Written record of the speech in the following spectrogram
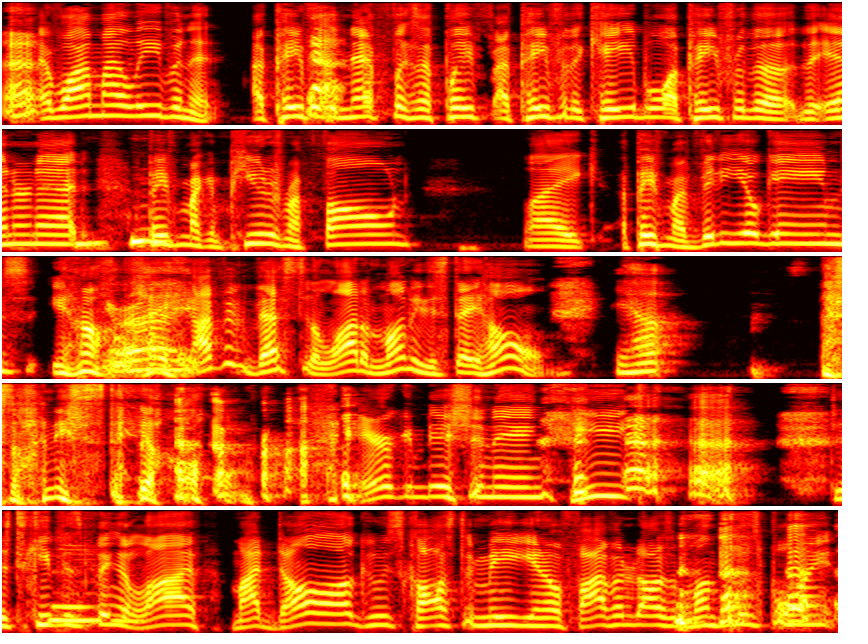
And why am I leaving it? I pay for the Netflix. I pay. I pay for the cable. I pay for the the internet. I pay mm-hmm. for my computers, my phone. Like I pay for my video games. You know, like, right. I've invested a lot of money to stay home, Yeah. so I need to stay home. Air conditioning, heat, just to keep this thing alive. My dog, who's costing me, you know, five hundred dollars a month at this point.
